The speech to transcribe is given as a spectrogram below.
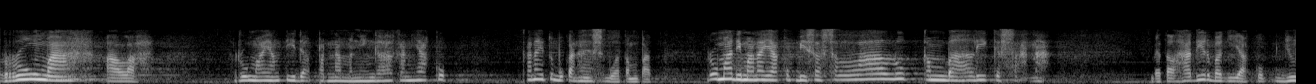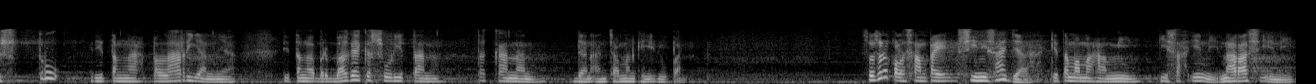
Rumah Allah. Rumah yang tidak pernah meninggalkan Yakub. Karena itu bukan hanya sebuah tempat. Rumah di mana Yakub bisa selalu kembali ke sana. Betel hadir bagi Yakub justru di tengah pelariannya, di tengah berbagai kesulitan, tekanan, dan ancaman kehidupan. Saudara kalau sampai sini saja kita memahami kisah ini, narasi ini,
